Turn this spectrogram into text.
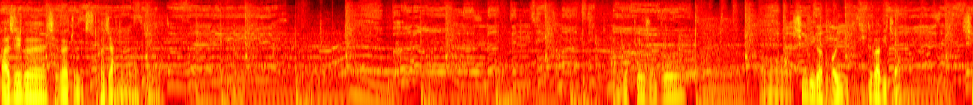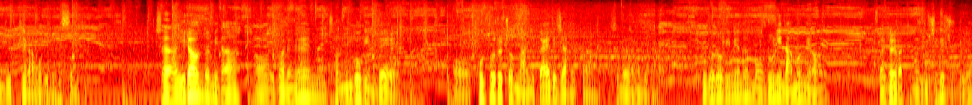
아직은 제가 좀 익숙하지 않은 것 같아요. 반격 깨주고 어, 신기가 거의 킬각이죠. 신기 이렇게 마무리를 했습니다. 자, 2라운드입니다. 어, 이번에는 전곡인데 어, 고수를 좀 많이 까야 되지 않을까 생각을 합니다. 되도록이면은 뭐 룬이 남으면 얼결 같은 걸 유지해주고요.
